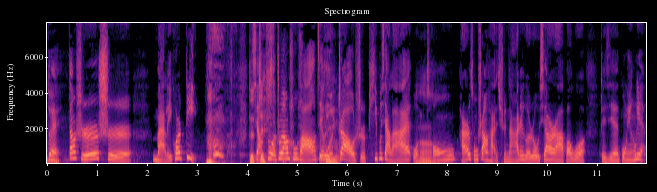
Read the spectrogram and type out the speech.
对，当时是买了一块地，想做中央厨房，结果照是批不下来。我们啊从还是从上海去拿这个肉馅儿啊，包括这些供应链，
